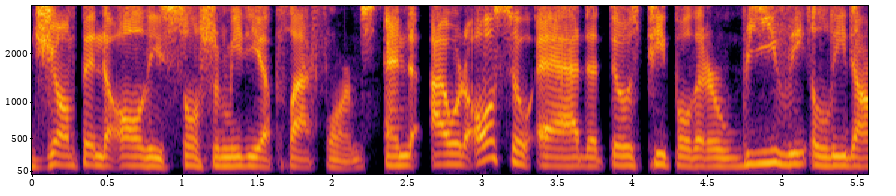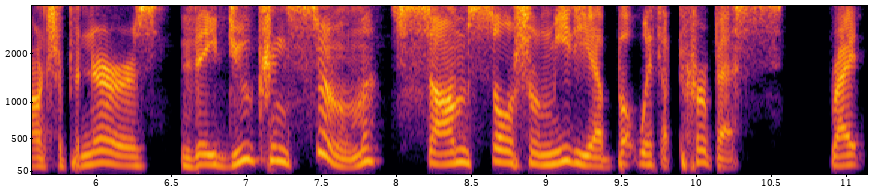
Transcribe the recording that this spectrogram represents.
jump into all these social media platforms. And I would also add that those people that are really elite entrepreneurs, they do consume some social media, but with a purpose, right?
